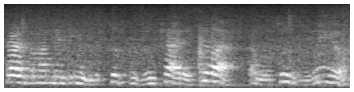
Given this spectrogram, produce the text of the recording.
Her zaman dediğim gibi tuzsuzun çaresi var ama tuzlunun yok.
